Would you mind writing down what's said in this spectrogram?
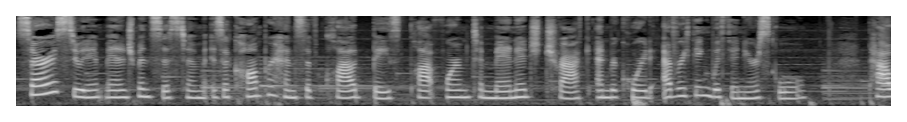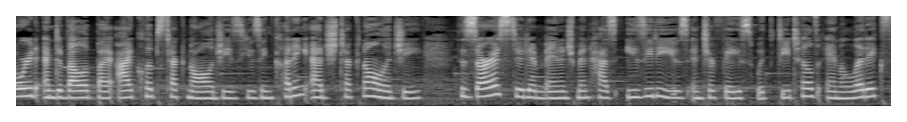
Zara Student Management System is a comprehensive cloud based platform to manage, track, and record everything within your school. Powered and developed by iClips Technologies using cutting edge technology, the Zara Student Management has easy to use interface with detailed analytics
